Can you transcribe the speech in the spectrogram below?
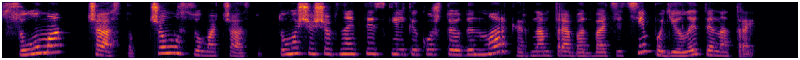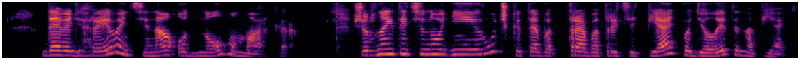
Сума часток. Чому сума часток? Тому що, щоб знайти, скільки коштує один маркер, нам треба 27 поділити на 3. 9 гривень ціна одного маркера. Щоб знайти ціну однієї ручки, треба 35 поділити на 5.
